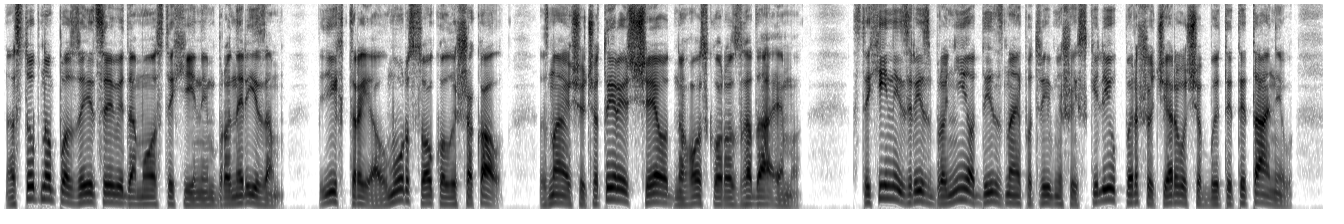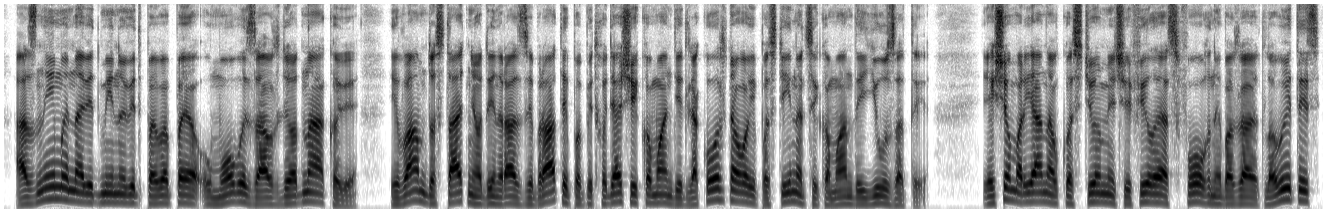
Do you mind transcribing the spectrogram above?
Наступну позицію віддамо стихійним бронерізам. Їх три Алмур, Сокол і Шакал. Знаю, що чотири ще одного скоро згадаємо. Стихійний зріз броні один з найпотрібніших скілів, в першу чергу, щоб бити титанів, а з ними, на відміну від ПВП, умови завжди однакові, і вам достатньо один раз зібрати по підходячій команді для кожного і постійно ці команди юзати. Якщо Мар'яна в костюмі чи Філеас Фог не бажають ловитись,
